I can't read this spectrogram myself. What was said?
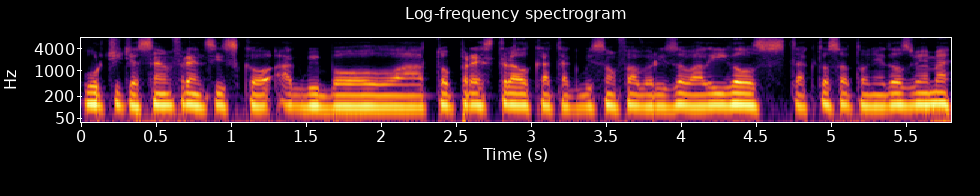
určite San Francisco. Ak by bola to prestrelka, tak by som favorizoval Eagles. Tak to sa to nedozvieme.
